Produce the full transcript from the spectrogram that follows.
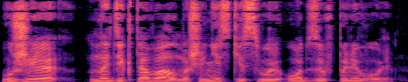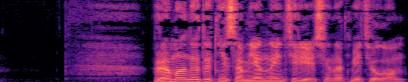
уже надиктовал машинистке свой отзыв полевой. «Роман этот, несомненно, интересен», — отметил он.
